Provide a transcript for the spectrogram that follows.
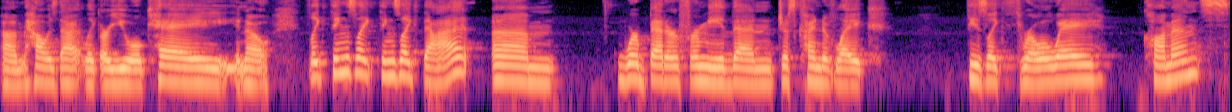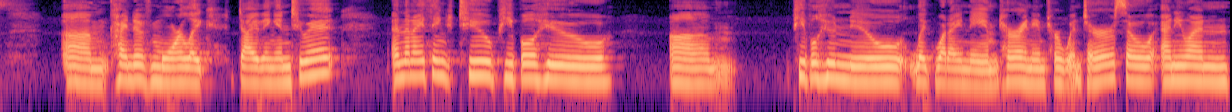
Um, how is that? Like, are you okay? You know, like things like things like that um, were better for me than just kind of like these like throwaway comments. Um, kind of more like diving into it, and then I think too people who um, people who knew like what I named her. I named her Winter. So anyone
